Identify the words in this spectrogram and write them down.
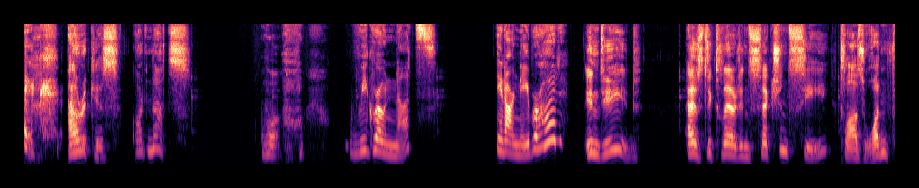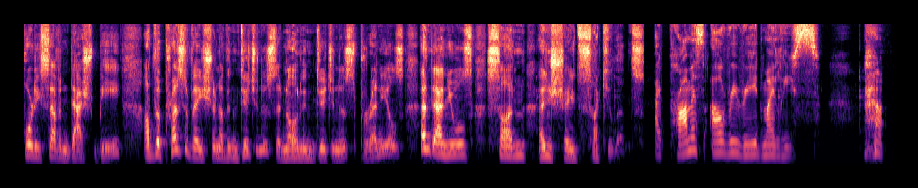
Ick! Arachis are nuts. Whoa. We grow nuts? In our neighborhood? Indeed. As declared in Section C, Clause 147 B of the Preservation of Indigenous and Non Indigenous Perennials and Annuals, Sun and Shade Succulents. I promise I'll reread my lease.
